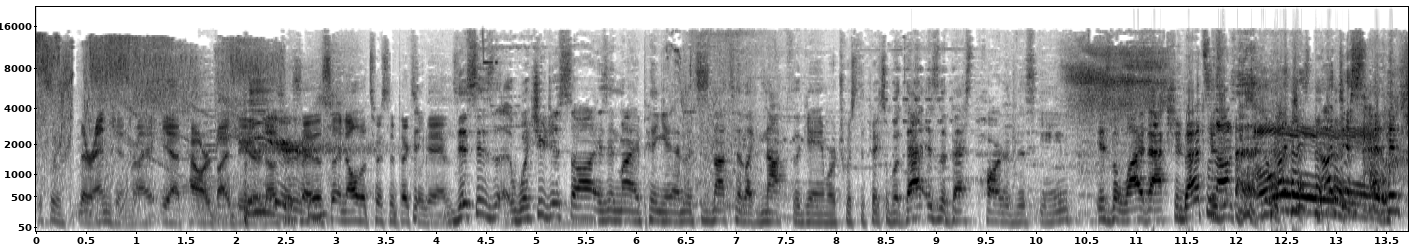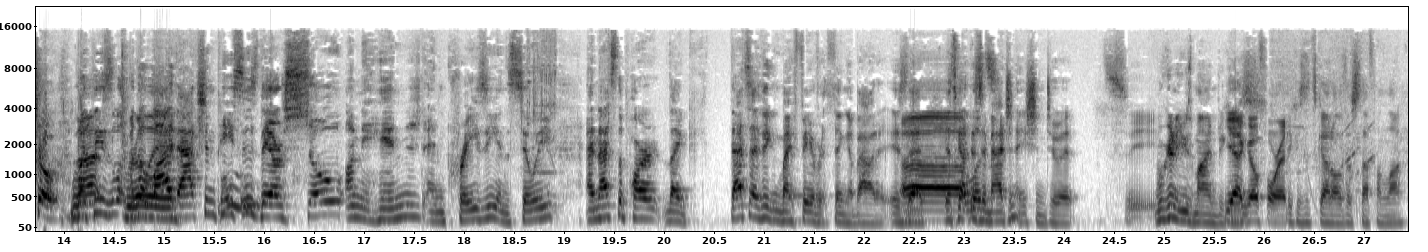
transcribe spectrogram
This is their engine, right? Yeah, powered by beer. I was gonna say this in all the Twisted Pixel games. This is what you just saw is, in my opinion, and this is not to like knock the game or Twisted Pixel, but that is the best part of this game is the live action. That's is- not- not just not just that intro, but Not these but the live action pieces. They are so unhinged and crazy and silly, and that's the part like that's I think my favorite thing about it is that Uh, it's got this imagination to it. Let's see. We're gonna use mine because Yeah, go for it. because it's got all this stuff unlocked.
